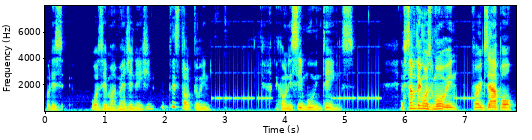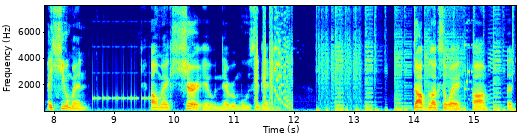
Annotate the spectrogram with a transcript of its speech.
What is it? Was it my imagination? What is this dog doing? I can only see moving things. If something was moving, for example, a human, I'll make sure it will never moves again. Dog blocks away. Um, the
